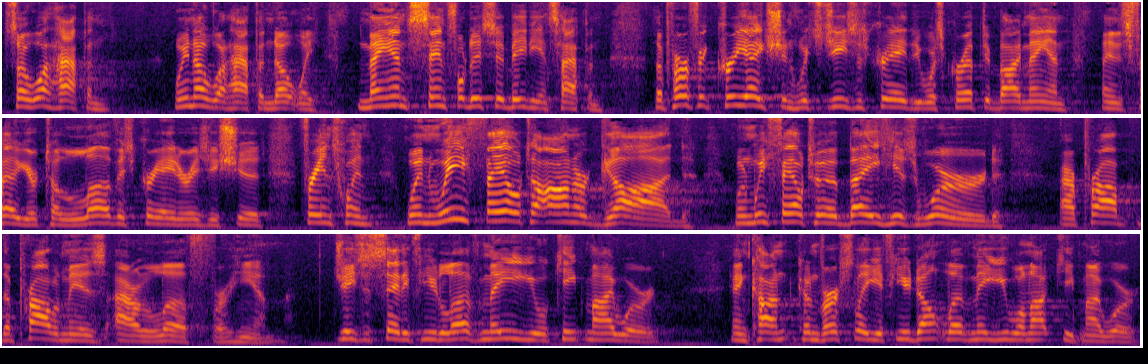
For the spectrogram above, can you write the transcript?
So, what happened? We know what happened, don't we? Man's sinful disobedience happened. The perfect creation which Jesus created was corrupted by man and his failure to love his creator as he should. Friends, when, when we fail to honor God, when we fail to obey his word, our prob- the problem is our love for him. Jesus said, If you love me, you will keep my word. And con- conversely, if you don't love me, you will not keep my word.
